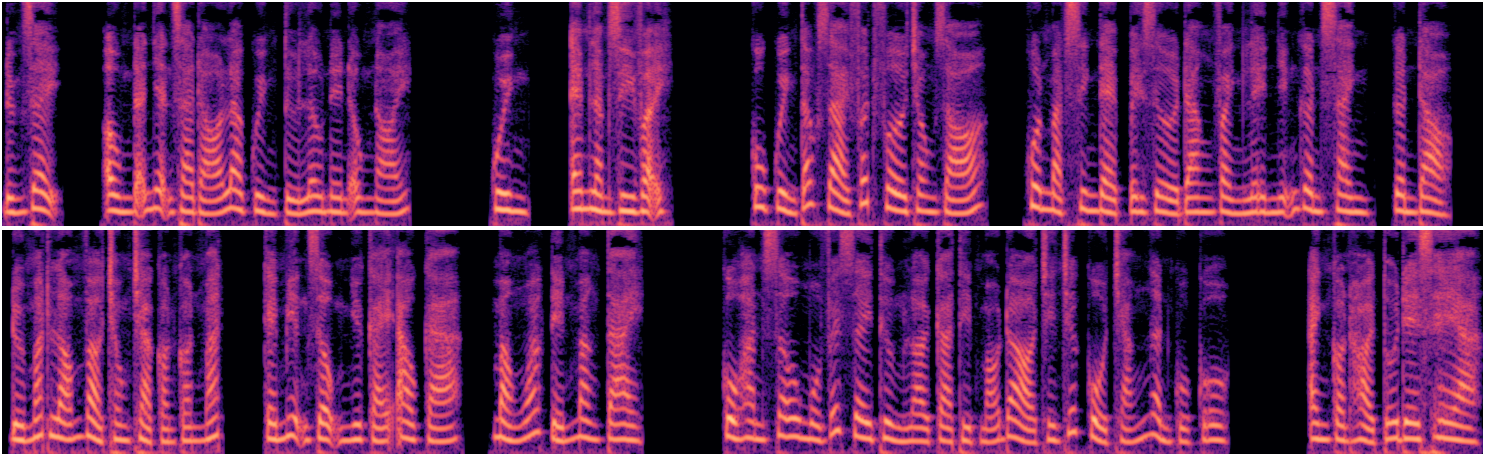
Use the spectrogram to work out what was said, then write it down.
Đứng dậy, ông đã nhận ra đó là quỳnh từ lâu nên ông nói. Quỳnh, em làm gì vậy? Cô quỳnh tóc dài phất phơ trong gió, khuôn mặt xinh đẹp bây giờ đang vành lên những gân xanh, gân đỏ, đôi mắt lõm vào trong chả còn con mắt, cái miệng rộng như cái ao cá, mà ngoác đến mang tai cổ hằn sâu một vết dây thừng lòi cả thịt máu đỏ trên chiếc cổ trắng ngần của cô. Anh còn hỏi tôi dc à?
